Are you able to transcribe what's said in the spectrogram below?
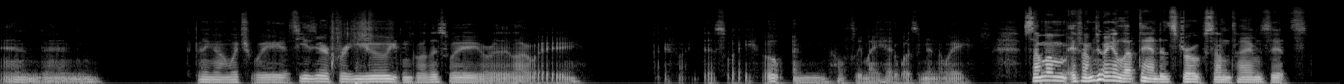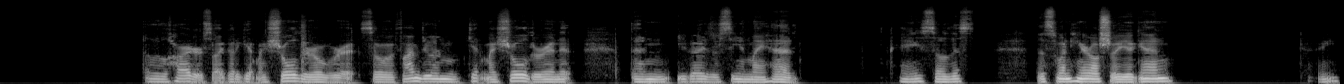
And then, depending on which way it's easier for you, you can go this way or that way. This way. Oh, and hopefully my head wasn't in the way. Some of them, if I'm doing a left-handed stroke, sometimes it's a little harder, so I got to get my shoulder over it. So if I'm doing, getting my shoulder in it, then you guys are seeing my head. Okay, so this, this one here, I'll show you again. Okay,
